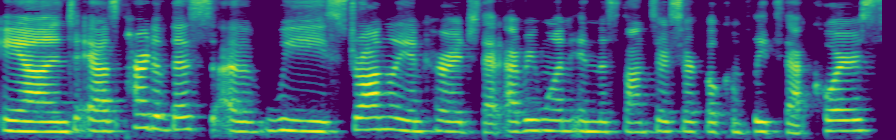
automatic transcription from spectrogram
and as part of this, uh, we strongly encourage that everyone in the sponsor circle completes that course.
